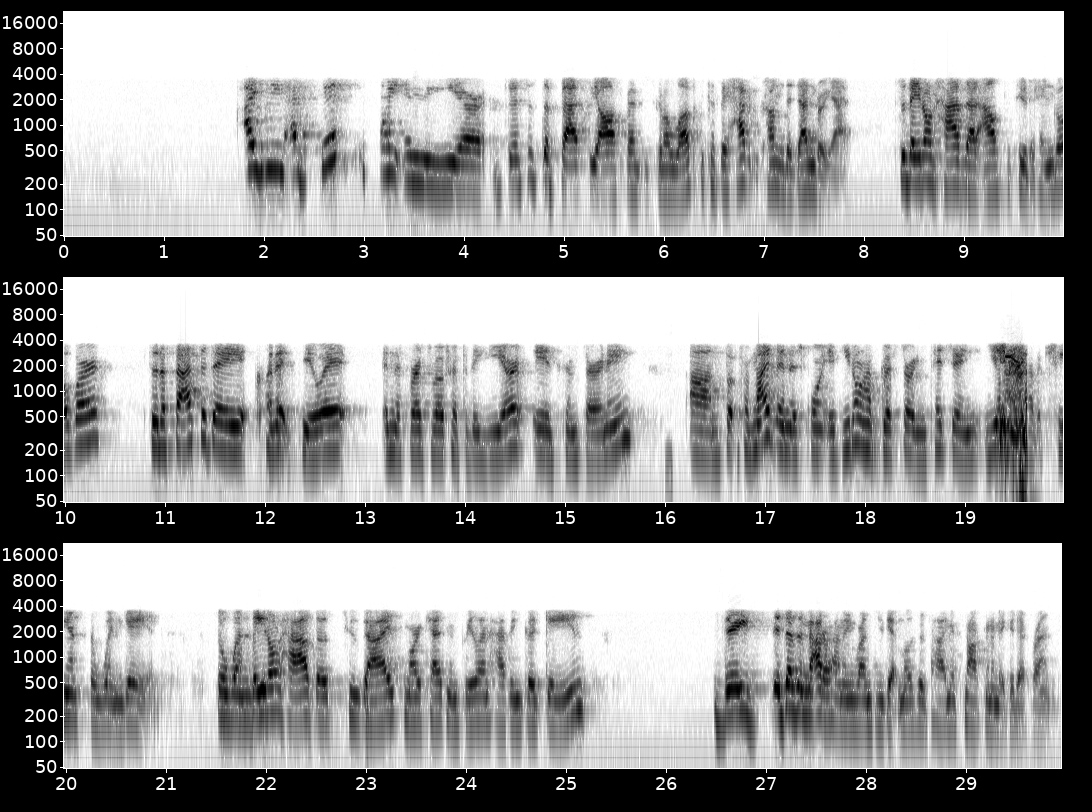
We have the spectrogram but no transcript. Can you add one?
I mean, at this point in the year, this is the best the offense is going to look because they haven't come to Denver yet. So they don't have that altitude hangover. So the fact that they couldn't do it in the first road trip of the year is concerning. Um, but from my vantage point, if you don't have good starting pitching, you don't have a chance to win games. So when they don't have those two guys, Marquez and Freeland, having good games, they it doesn't matter how many runs you get most of the time. It's not going to make a difference.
